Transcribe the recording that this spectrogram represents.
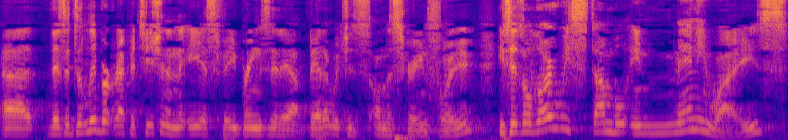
uh, there's a deliberate repetition, and the ESV brings it out better, which is on the screen for you. He says, Although we stumble in many ways,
